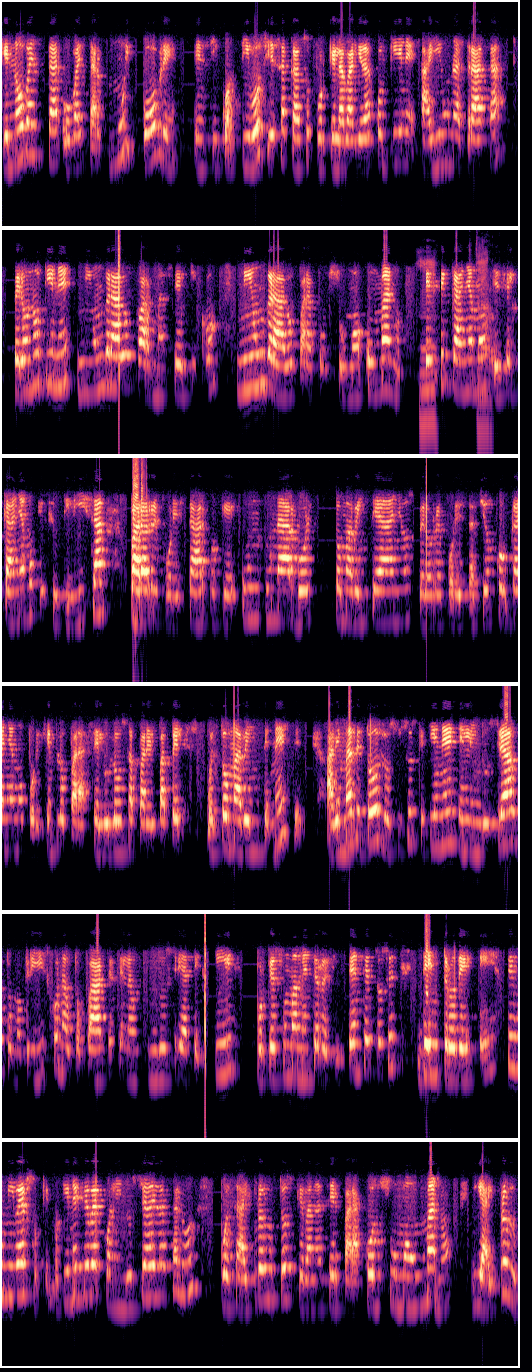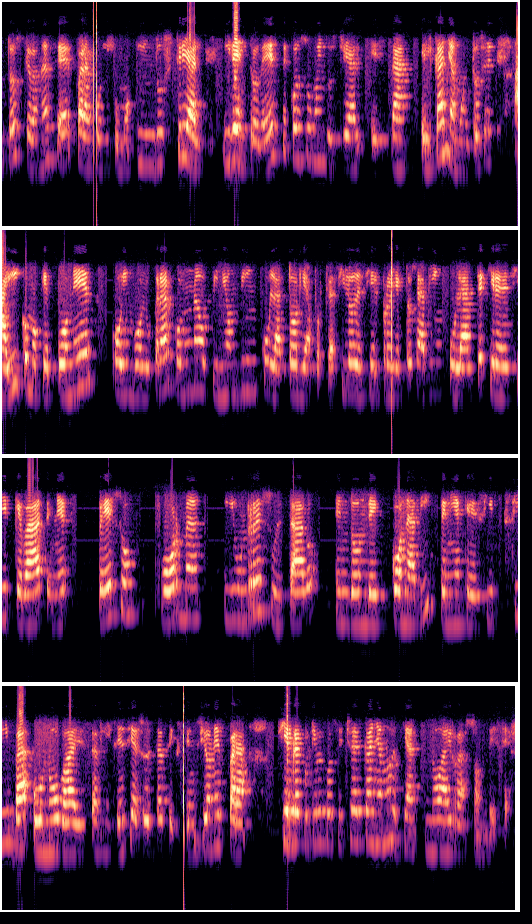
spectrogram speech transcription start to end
que no va a estar o va a estar muy pobre en psicoactivos, si es acaso porque la variedad contiene ahí una traza, pero no tiene ni un grado farmacéutico ni un grado para consumo humano. Mm, este cáñamo es el cáñamo que se utiliza para reforestar, porque un, un árbol toma 20 años, pero reforestación con cáñamo, por ejemplo, para celulosa, para el papel, pues toma 20 meses. Además de todos los usos que tiene en la industria automotriz, con autopartes, en la industria textil, porque es sumamente resistente. Entonces, dentro de este universo que no tiene que ver con la industria de la salud, pues hay productos que van a ser para consumo humano y hay productos que van a ser para consumo industrial. Y dentro de este consumo industrial está el cáñamo. Entonces, ahí como que poner o involucrar con una opinión vinculatoria, porque así lo decía el proyecto, o sea, vinculante quiere decir que va a tener peso, forma y un resultado en donde CONADI tenía que decir si va o no va a estas licencias o estas extensiones para siembra, cultivo y cosecha de cáñamo, decían no hay razón de ser.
